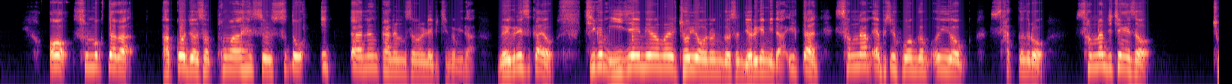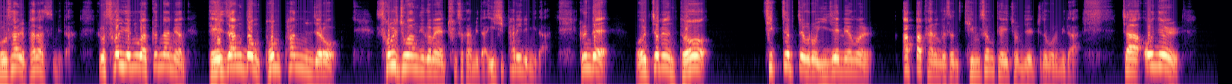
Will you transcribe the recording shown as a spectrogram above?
어 술 먹다가 바꿔줘서 통화했을 수도 있다는 가능성을 내비친 겁니다. 왜 그랬을까요? 지금 이재명을 조여오는 것은 여러 개입니다. 일단 성남FC 후원금 의혹 사건으로 성남지청에서 조사를 받았습니다. 그리고 설 연휴가 끝나면 대장동 본판 문제로 서울중앙지검에 출석합니다. 28일입니다. 그런데 어쩌면 더 직접적으로 이재명을 압박하는 것은 김성태의 존재일지도 모릅니다. 자, 오늘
